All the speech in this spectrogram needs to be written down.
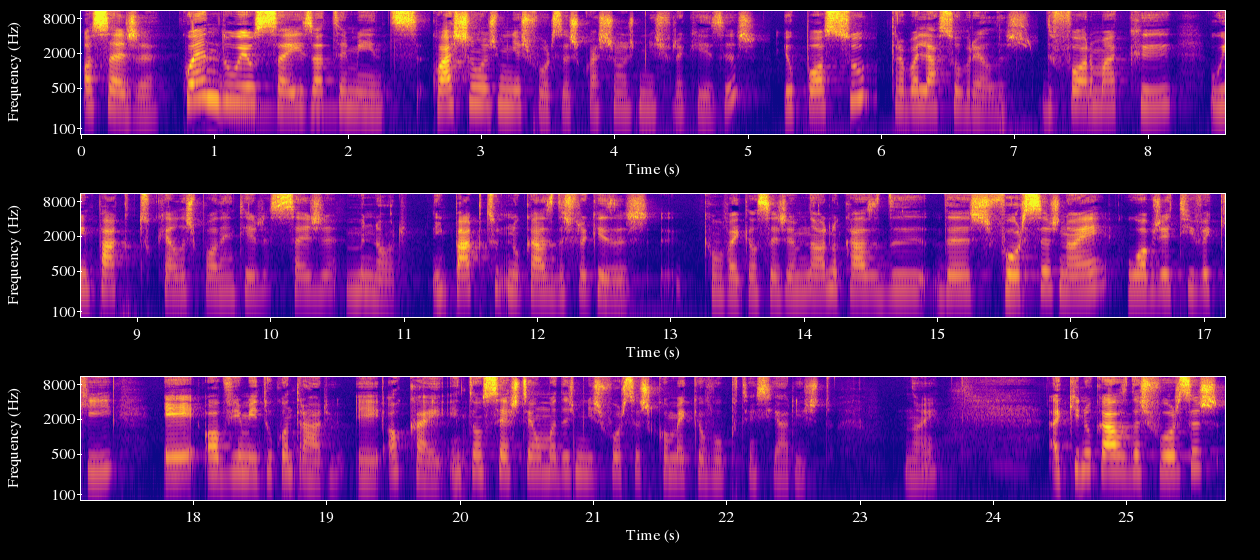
Ou seja, quando eu sei exatamente quais são as minhas forças, quais são as minhas fraquezas, eu posso trabalhar sobre elas, de forma a que o impacto que elas podem ter seja menor. Impacto, no caso das fraquezas, convém que ele seja menor, no caso de, das forças, não é? O objetivo aqui é, obviamente, o contrário. É, ok, então se esta é uma das minhas forças, como é que eu vou potenciar isto, não é? Aqui no caso das forças,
